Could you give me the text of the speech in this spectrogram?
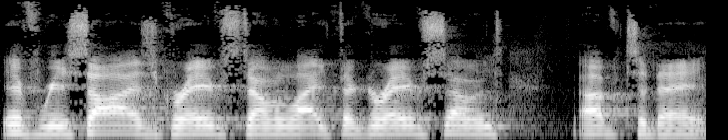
if we saw his gravestone like the gravestones of today.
